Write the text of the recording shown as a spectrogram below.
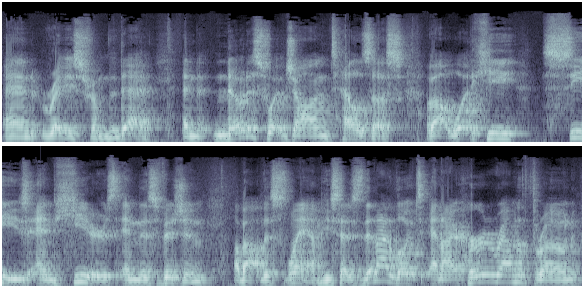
and raised from the dead. And notice what John tells us about what he sees and hears in this vision about this lamb. He says, Then I looked and I heard around the throne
